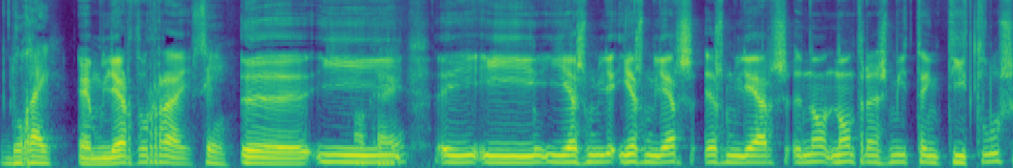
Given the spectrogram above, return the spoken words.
Do rei. É mulher do rei. Sim. Uh, e, okay. e, e, e, as, e as mulheres, as mulheres não, não transmitem títulos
